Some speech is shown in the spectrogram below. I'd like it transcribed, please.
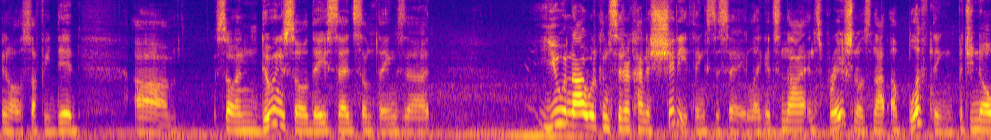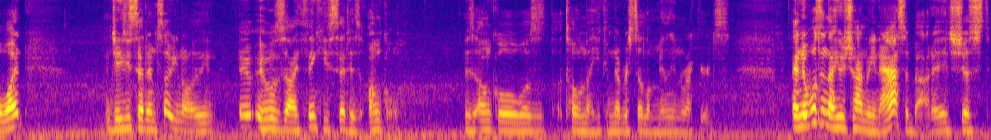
you know, the stuff he did. Um, so in doing so, they said some things that you and I would consider kind of shitty things to say. Like it's not inspirational, it's not uplifting. But you know what? Jay Z said himself. You know, it, it was. I think he said his uncle. His uncle was told him that he could never sell a million records, and it wasn't that he was trying to be an ass about it. It's just,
